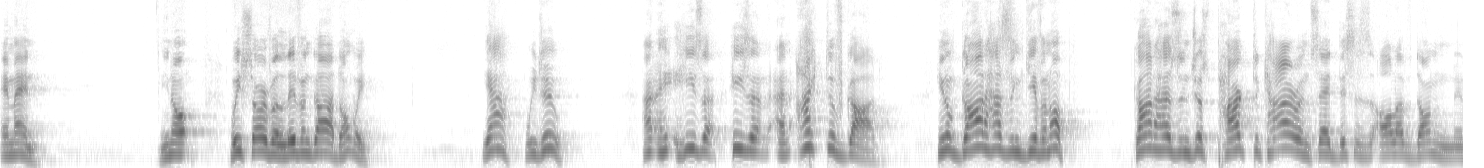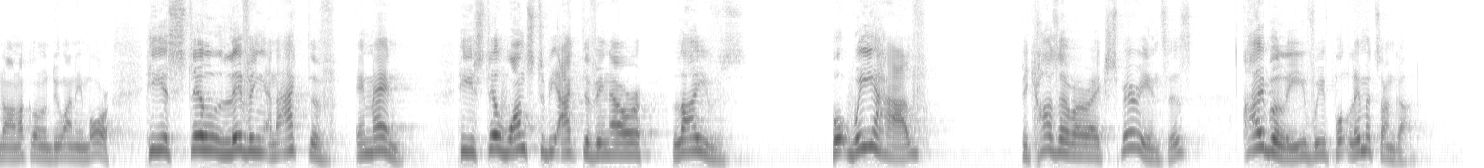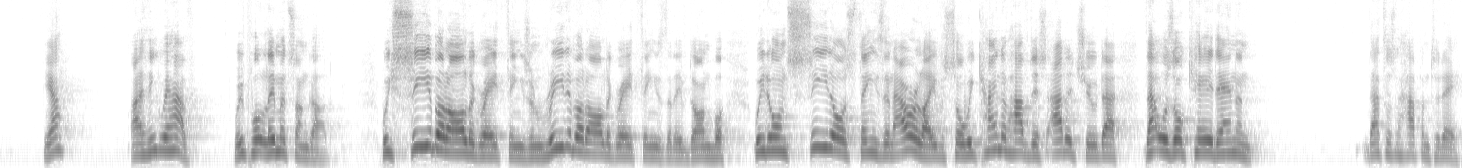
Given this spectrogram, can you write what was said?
Amen. You know, we serve a living God, don't we? Yeah, we do. And he's, a, he's an, an active God. You know, God hasn't given up. God hasn't just parked the car and said, This is all I've done, you know, I'm not going to do any more. He is still living and active. Amen. He still wants to be active in our lives. But we have, because of our experiences, I believe we've put limits on God. Yeah? I think we have. We put limits on God. We see about all the great things and read about all the great things that they've done, but we don't see those things in our lives, so we kind of have this attitude that that was okay then and that doesn't happen today.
